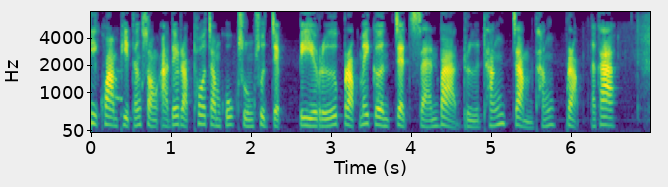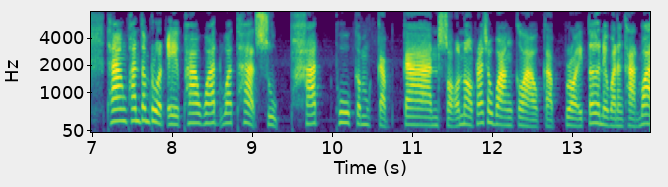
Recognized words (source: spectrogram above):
มีความผิดทั้งสองอาจได้รับโทษจำคุกสูงสุด 7 ปี หรือปรับไม่เกิน 7 0 0 0 0 0 บาท หรือทั้งจำทั้งปรับนะคะทางพันตำรวจเอกภาวัตวรรธสุภัทร ผู้กำกับการสอนอพระราชวังกล่าวกับรอยเตอร์ในวันอังคารว่า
